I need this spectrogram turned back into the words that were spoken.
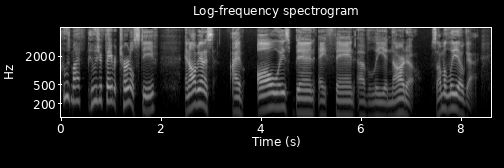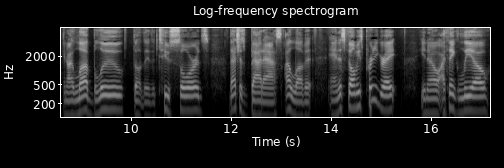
who's my who's your favorite turtle, Steve, and I'll be honest, I've always been a fan of Leonardo. So I'm a Leo guy. You know, I love blue, the the, the two swords. That's just badass. I love it. And this film, he's pretty great. You know, I think Leo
